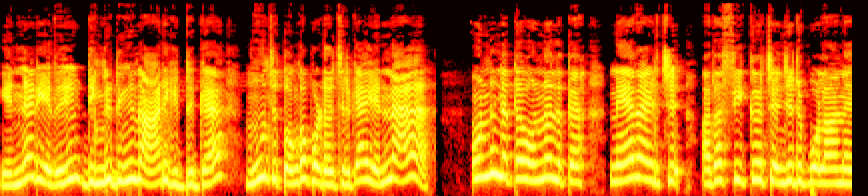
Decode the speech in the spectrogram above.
என்னடி அது? டிங்கு டிங்குன்னு ஆடிக்கிட்டு இருக்க மூஞ்ச தொங்க போட்டு வச்சிருக்க? என்ன? ஒன்றும் இல்லத்த ஒன்றும் இல்லத்த நேரம் ஆயிடுச்சு அதான் சீக்கிரம் செஞ்சுட்டு போகலான்னு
